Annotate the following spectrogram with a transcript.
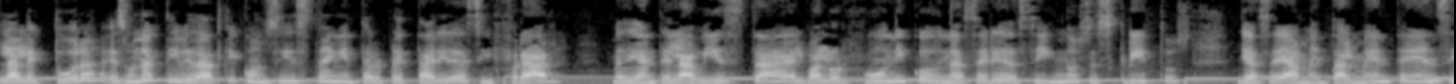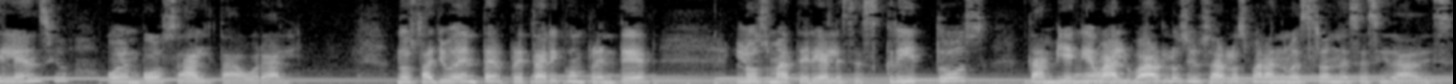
La lectura es una actividad que consiste en interpretar y descifrar mediante la vista el valor fónico de una serie de signos escritos, ya sea mentalmente, en silencio o en voz alta oral. Nos ayuda a interpretar y comprender los materiales escritos, también evaluarlos y usarlos para nuestras necesidades.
